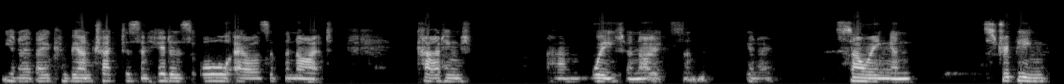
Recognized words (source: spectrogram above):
you know, they can be on tractors and headers all hours of the night, carting um, wheat and oats and, you know, sowing and stripping.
